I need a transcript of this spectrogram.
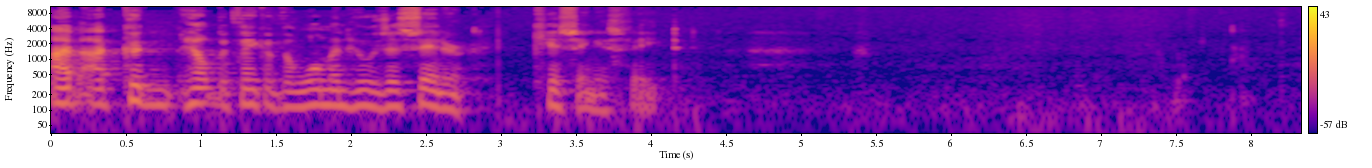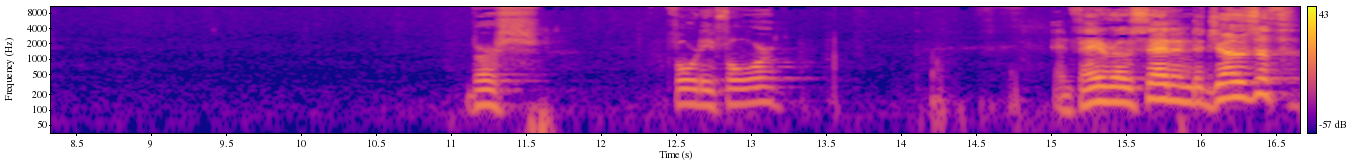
I, I couldn't help but think of the woman who was a sinner kissing his feet. Verse 44 And Pharaoh said unto Joseph,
